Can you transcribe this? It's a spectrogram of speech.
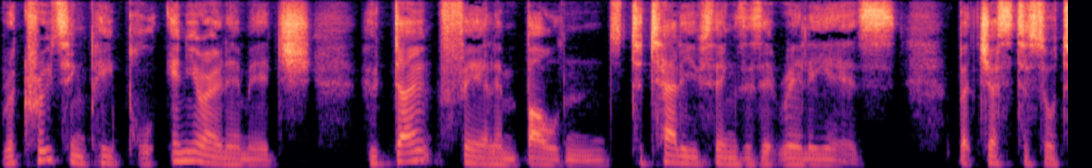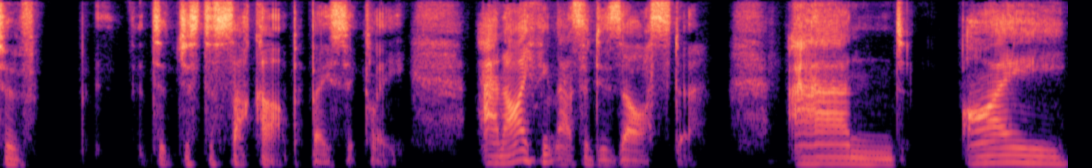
recruiting people in your own image who don't feel emboldened to tell you things as it really is, but just to sort of to just to suck up basically. And I think that's a disaster. And I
